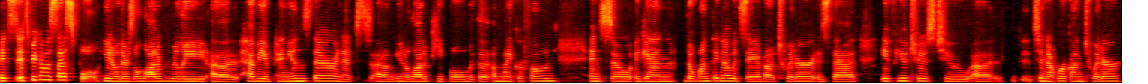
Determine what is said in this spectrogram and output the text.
it's it's become a cesspool. You know, there's a lot of really uh, heavy opinions there, and it's um, you know a lot of people with a, a, microphone. And so again, the one thing I would say about Twitter is that if you choose to uh, to network on Twitter,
